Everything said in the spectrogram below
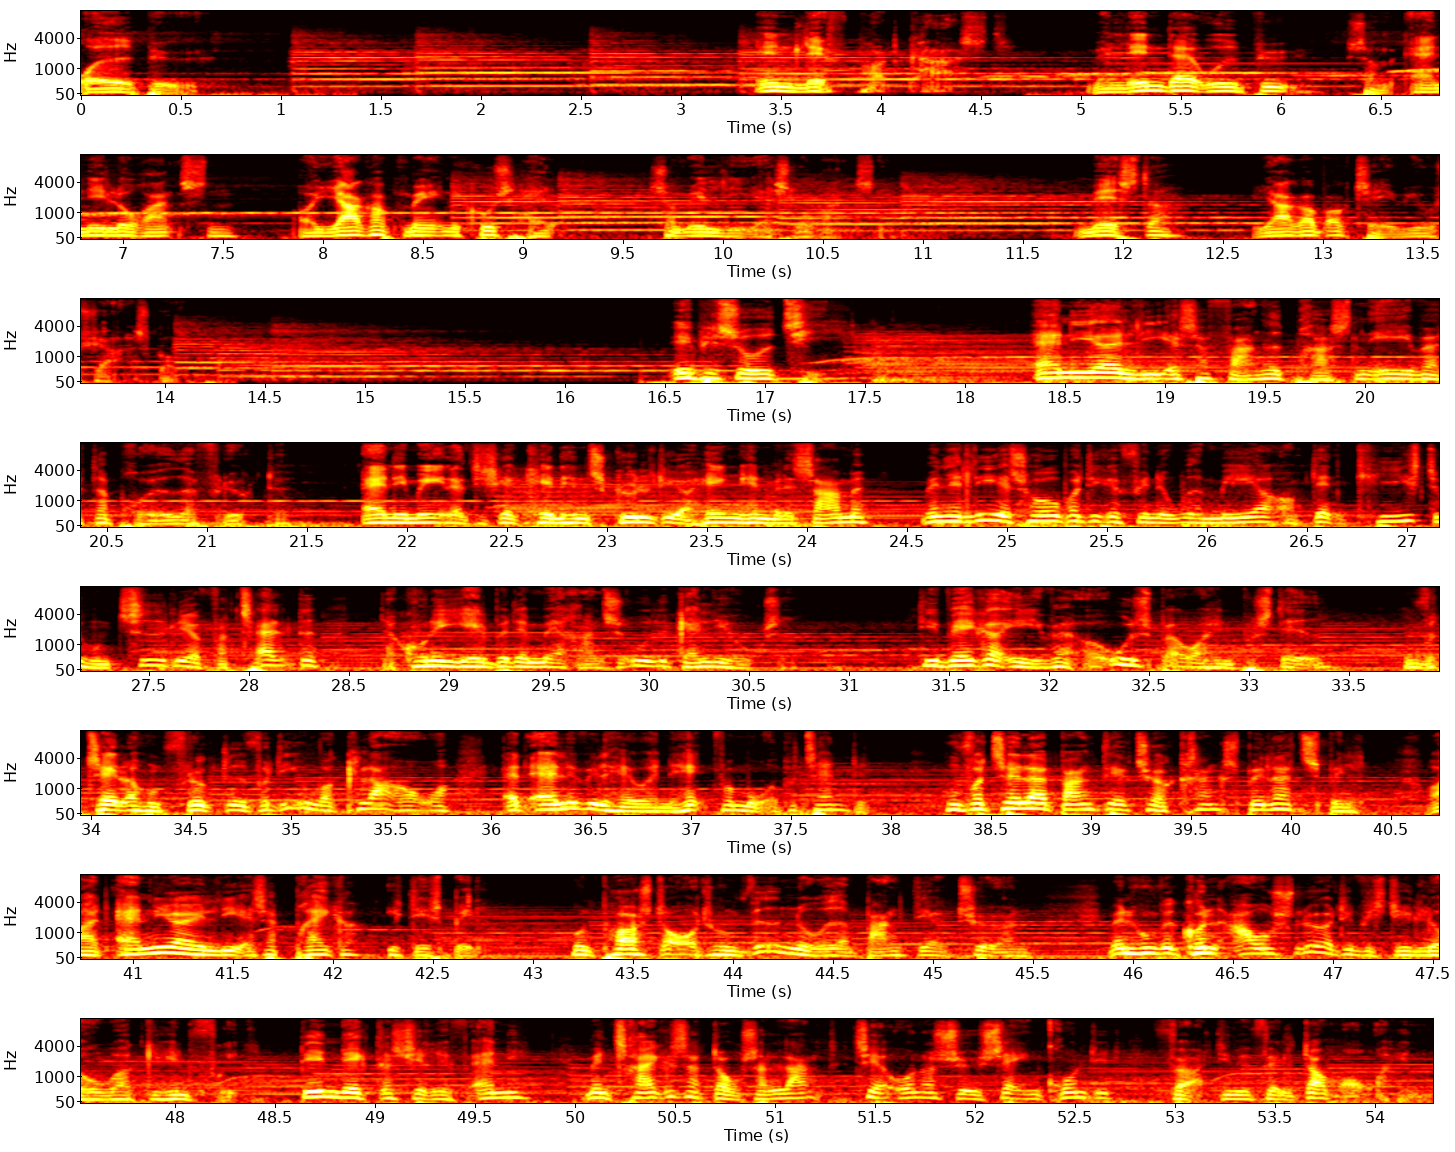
Rødby. En Lef-podcast med Linda Udby som Annie Lorentzen og Jakob Manikus Hal som Elias Lorentzen. Mester Jakob Octavius Jarlskov. Episode 10 Annie og Elias har fanget præsten Eva, der prøvede at flygte. Annie mener, at de skal kende hende skyldig og hænge hende med det samme, men Elias håber, de kan finde ud af mere om den kiste, hun tidligere fortalte, der kunne hjælpe dem med at rense ud i galgehuset. De vækker Eva og udspørger hende på stedet. Hun fortæller, at hun flygtede, fordi hun var klar over, at alle ville have hende hængt for mordet på tante. Hun fortæller, at bankdirektør Krank spiller et spil, og at Annie og Elias er brikker i det spil. Hun påstår, at hun ved noget om bankdirektøren, men hun vil kun afsløre det, hvis de lover at give hende fri. Det nægter sheriff Annie, men trækker sig dog så langt til at undersøge sagen grundigt, før de vil fælde dom over hende.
